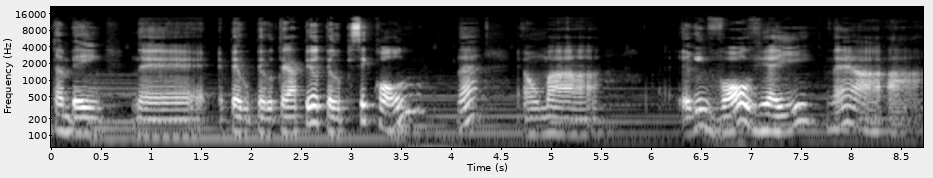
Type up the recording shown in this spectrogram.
também né, pelo, pelo terapeuta, pelo psicólogo, né? É uma ele envolve aí né, a,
